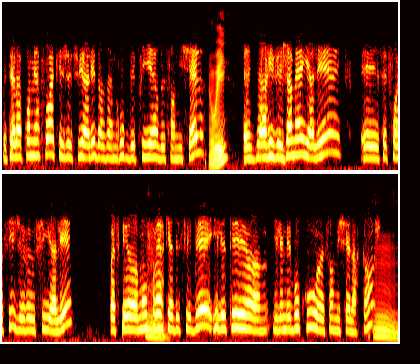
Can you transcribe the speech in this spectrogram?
c'était la première fois que je suis allée dans un groupe de prières de Saint-Michel. Oui. Je n'arrivais jamais à y aller et cette fois-ci j'ai réussi à y aller parce que euh, mon hmm. frère qui a décédé, il était, euh, il aimait beaucoup euh, Saint-Michel Archange. Hmm.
